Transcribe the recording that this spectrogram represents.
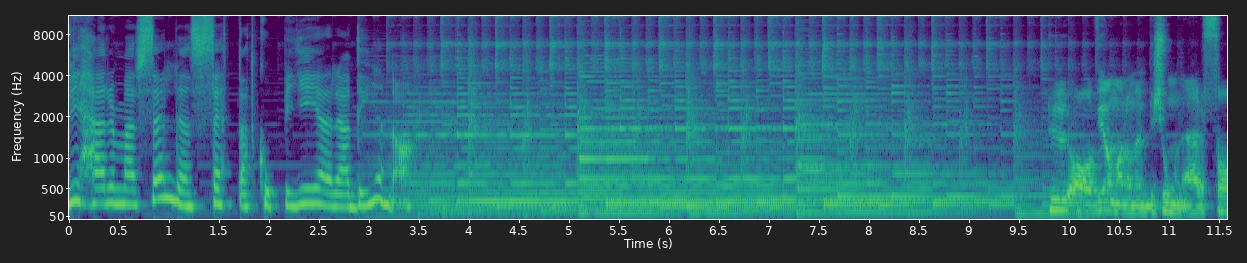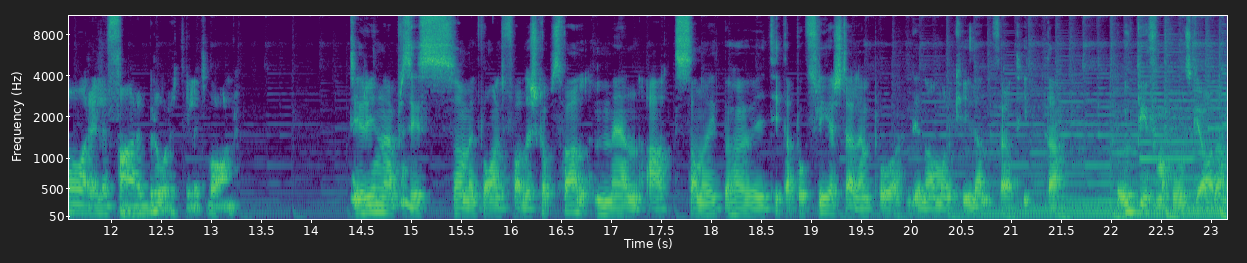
vi härmar cellens sätt att kopiera DNA. Hur avgör man om en person är far eller farbror till ett barn? Teorin är precis som ett vanligt faderskapsfall, men att sannolikt behöver vi titta på fler ställen på DNA-molekylen för att hitta upp informationsgraden.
